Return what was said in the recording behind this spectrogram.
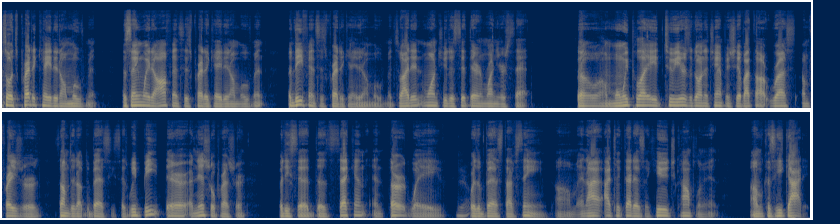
So it's predicated on movement. The same way the offense is predicated on movement, the defense is predicated on movement. So I didn't want you to sit there and run your set. So um, when we played two years ago in the championship, I thought Russ um, Frazier summed it up the best. He said we beat their initial pressure, but he said the second and third wave Yeah. were the best I've seen. Um, and I, I took that as a huge compliment because he got it.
